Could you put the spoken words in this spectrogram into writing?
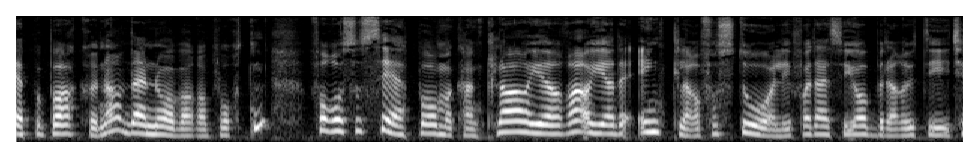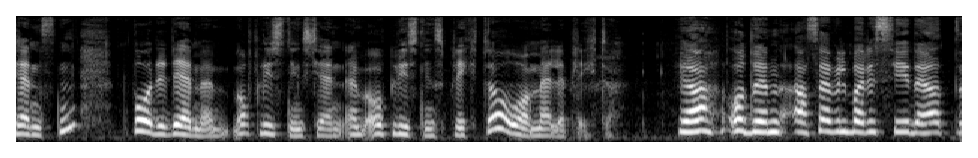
er på bakgrunn av den NOVA-rapporten, for å se på om vi kan klargjøre og gjøre det enklere forståelig for de som jobber der ute i tjenesten, både det med opplysningsplikter og meldeplikter. Ja, og den, altså jeg vil bare si det at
